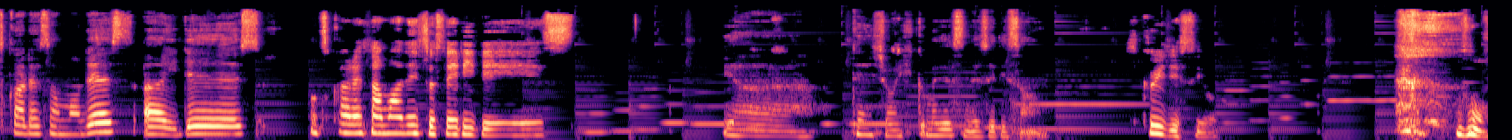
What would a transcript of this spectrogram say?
疲れ様です。愛です。お疲れ様です。セリです。いやー、テンション低めですね、セリさん。低いですよ。もう、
